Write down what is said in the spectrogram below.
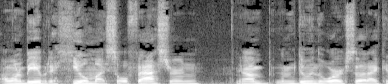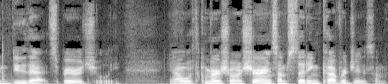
I want to be able to heal my soul faster, and you know, I'm I'm doing the work so that I can do that spiritually. You know, with commercial insurance, I'm studying coverages. I'm,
